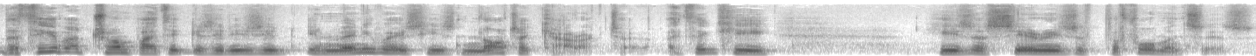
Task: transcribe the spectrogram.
the thing about Trump, I think, is that he's, in many ways he's not a character. I think he, he's a series of performances.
